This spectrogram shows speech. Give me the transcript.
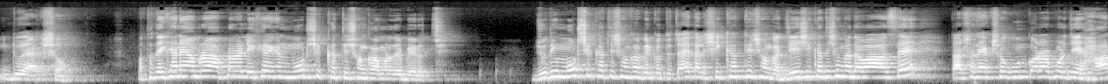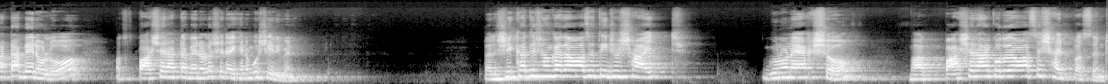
ইন্টু একশো। অর্থাৎ এখানে আমরা, আপনারা লিখে রাখেন, মোট শিক্ষার্থীর সংখ্যা আমাদের বের হচ্ছে। যদি মোট শিক্ষার্থীর সংখ্যা বের করতে চাই, তাহলে শিক্ষার্থীর সংখ্যা, যে শিক্ষার্থীর সংখ্যা দেওয়া আছে, তার সাথে একশো গুণ করার পর যে হারটা বের হলো অর্থাৎ পাশের হারটা বের হলো সেটা এখানে বসিয়ে দিবেন। তাহলে শিক্ষার্থীর সংখ্যা দেওয়া আছে তিনশো ষাট গুণন একশো ভাগ পাশের হার কত দেওয়া আছে? ষাট পার্সেন্ট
